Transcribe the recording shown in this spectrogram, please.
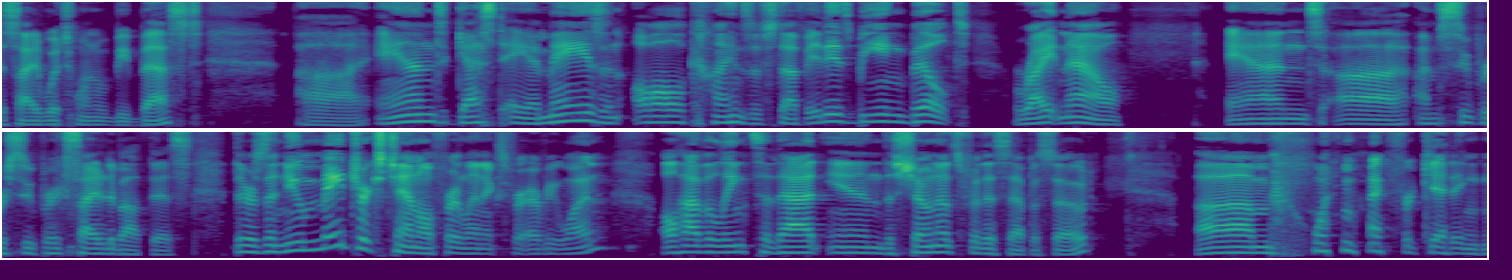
decide which one would be best. Uh, and guest AMAs and all kinds of stuff. It is being built right now. And uh, I'm super, super excited about this. There's a new Matrix channel for Linux for everyone. I'll have a link to that in the show notes for this episode. Um, what am I forgetting?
